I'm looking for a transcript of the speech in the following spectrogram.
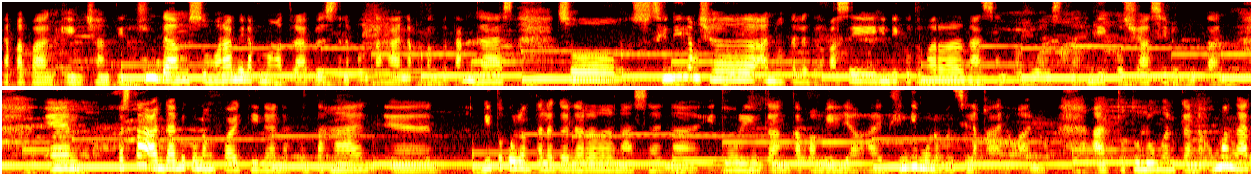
nakapag Enchanted Kingdom. So marami na akong mga travels na napuntahan, nakapag Batangas. So hindi lang siya ano talaga kasi hindi ko ito mararanasan pag once na hindi ko siya sinubukan. And basta ang dami ko ng party na napuntahan and dito ko lang talaga nararanasan na ituring kang kapamilya kahit hindi mo naman sila kaano-ano. At tutulungan ka na umangat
